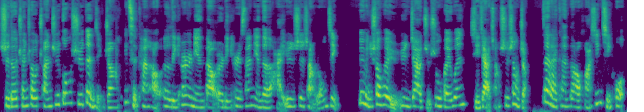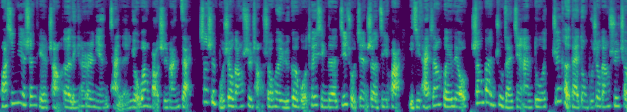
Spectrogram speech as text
使得全球船只供需更紧张，因此看好二零二二年到二零二三年的海运市场融景。域名受惠与运价指数回温，期价强势上涨。再来看到华兴期货，华兴电生铁厂二零二二年产能有望保持满载，像是不锈钢市场受惠于各国推行的基础建设计划，以及台商回流、商办住宅建案多，均可带动不锈钢需求。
